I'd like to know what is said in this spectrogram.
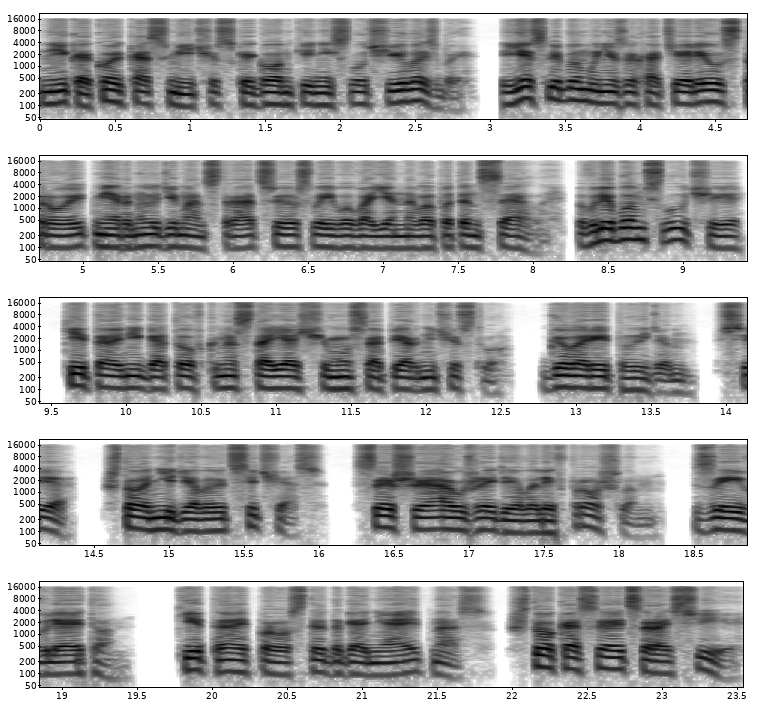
никакой космической гонки не случилось бы, если бы мы не захотели устроить мирную демонстрацию своего военного потенциала. В любом случае, Китай не готов к настоящему соперничеству, говорит Уиден. Все, что они делают сейчас, США уже делали в прошлом, заявляет он. Китай просто догоняет нас. Что касается России,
